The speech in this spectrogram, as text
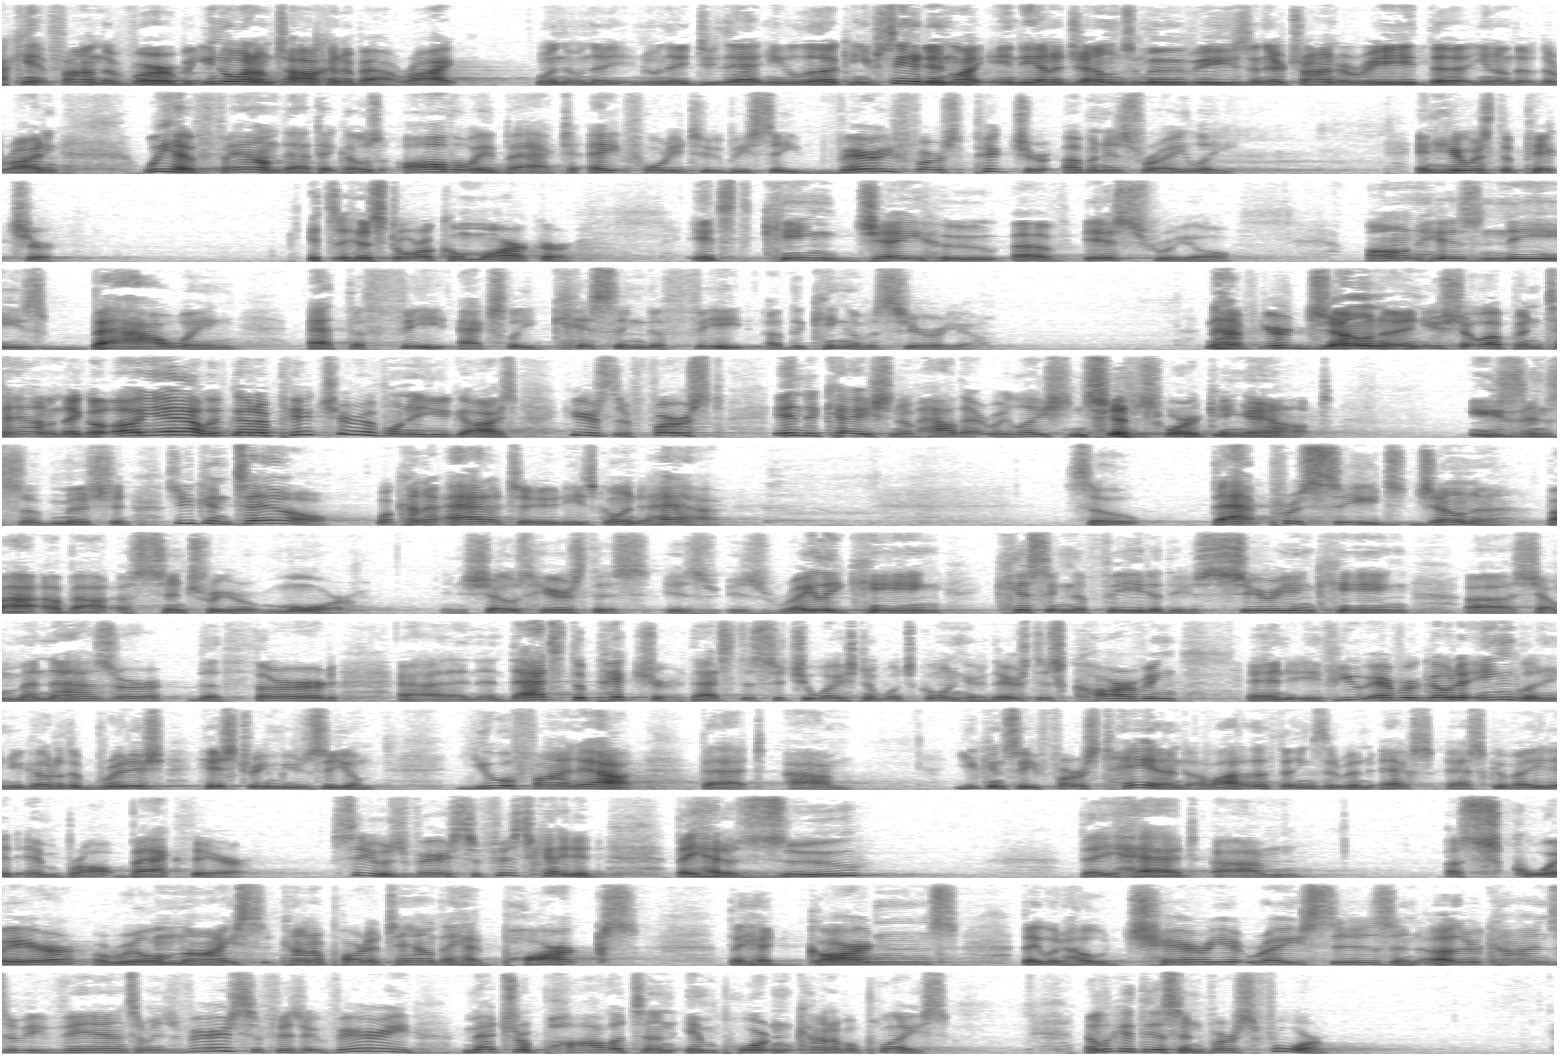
I can't find the verb, but you know what I'm talking about, right? When, when, they, when they do that and you look, and you've seen it in like Indiana Jones movies, and they're trying to read the, you know, the, the writing. We have found that that goes all the way back to 842 BC. Very first picture of an Israeli. And here was the picture. It's a historical marker. It's King Jehu of Israel on his knees, bowing at the feet, actually kissing the feet of the king of Assyria. Now, if you're Jonah and you show up in town and they go, Oh, yeah, we've got a picture of one of you guys, here's the first indication of how that relationship's working out. He's in submission. So you can tell what kind of attitude he's going to have. So that precedes Jonah by about a century or more. And shows here's this Israeli king kissing the feet of the Assyrian king, uh, Shalmaneser the. Uh, and, and that's the picture. That's the situation of what's going here. There's this carving. And if you ever go to England and you go to the British History Museum, you will find out that um, you can see firsthand a lot of the things that have been ex- excavated and brought back there. The city was very sophisticated. They had a zoo. They had um, a square, a real nice kind of part of town. They had parks, they had gardens, they would hold chariot races and other kinds of events. I mean, it's very sophisticated, very metropolitan, important kind of a place. Now, look at this in verse 4.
